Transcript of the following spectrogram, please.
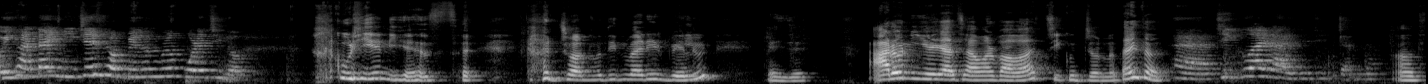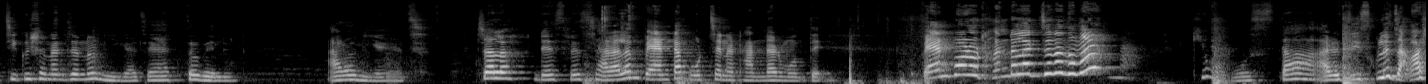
ওইখানটায় নিচে সব বেলুনগুলো পড়েছিল। কুড়িয়ে নিয়ে এসছে। কার জন্মদিন বাড়ির বেলুন? এই যে আরও নিয়ে গেছে আমার বাবা চিকুর জন্য তাই তো? হ্যাঁ চিকু রাজনীতির জন্য। চিকু সোনার জন্য নিয়ে গেছে এত বেলুন। আরও নিয়ে গেছে। চলো ড্রেস ফ্রেস ছাড়ালাম প্যান্টটা পড়ছে না ঠান্ডার মধ্যে। প্যান্ট পরো ঠান্ডা লাগছে না তোমার? কি অবস্থা? আর স্কুলে যাওয়ার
